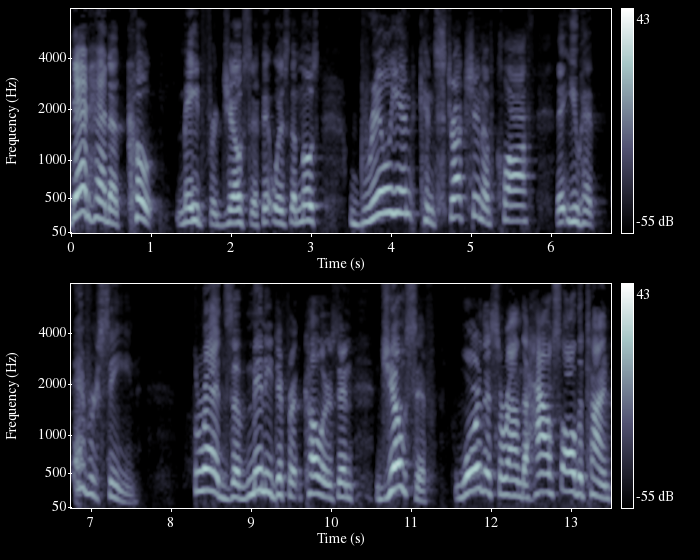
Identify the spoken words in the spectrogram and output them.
Dad had a coat made for Joseph. It was the most brilliant construction of cloth that you have ever seen. Threads of many different colors, and Joseph wore this around the house all the time,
